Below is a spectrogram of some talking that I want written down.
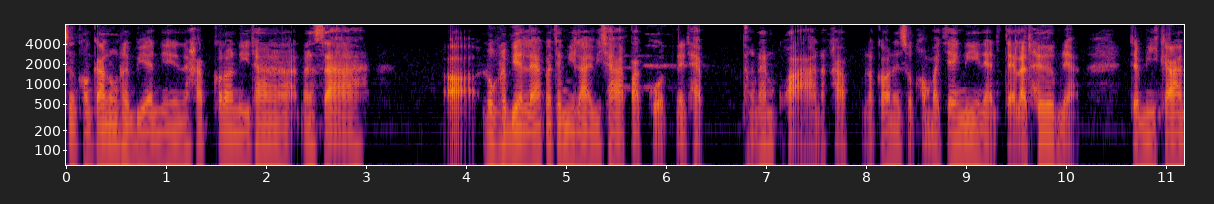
ส่วนของการลงทะเบียนนี้นะครับ กรณีถ้านักศึกษา ลงทะเบียนแล้วก็จะมีรายวิชาปรากฏในแท็บทางด้านขวานะครับ แล้วก็ในส่วนของใบแจ้งหนี้เนี่ยแต่ละเทอมเนี่ยจะมีการ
